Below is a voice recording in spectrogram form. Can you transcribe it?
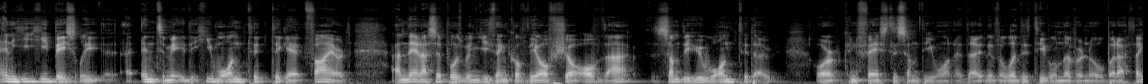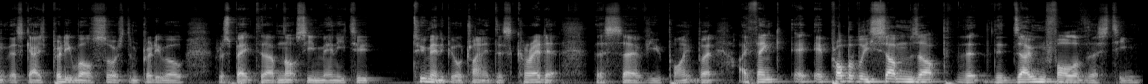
and he, he basically uh, intimated that he wanted to get fired. And then I suppose when you think of the offshot of that, somebody who wanted out or confessed to somebody who wanted out, the validity will never know. But I think this guy's pretty well sourced and pretty well respected. I've not seen many too too many people trying to discredit this uh, viewpoint, but I think it, it probably sums up the the downfall of this team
